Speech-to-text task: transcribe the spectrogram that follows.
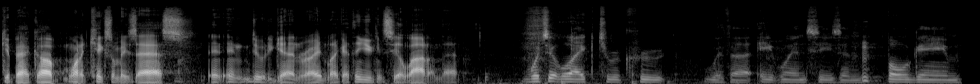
get back up, want to kick somebody's ass, and, and do it again? Right? Like I think you can see a lot on that. What's it like to recruit with a eight-win season, bowl game,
